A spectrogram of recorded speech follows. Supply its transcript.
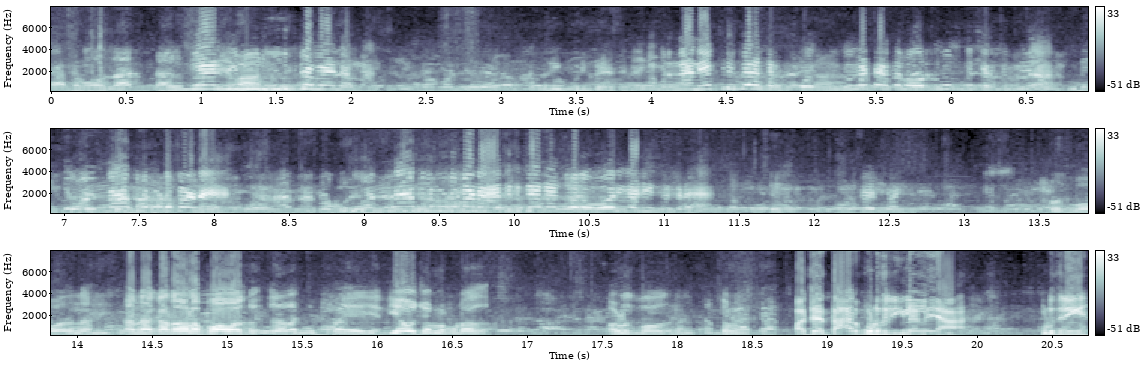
இடம் வேண்டாமா அப்புறம் நான் எப்படி பேசுறது உங்ககிட்ட ஒரு சொன்னா சொன்னா அதுக்கு தான் நான் சொல்ல இருக்கிறேன் போவாதுண்ணா அண்ணா கடவுளை போவாது அதெல்லாம் சும்மா எதையோ சொல்லக்கூடாது அவளுக்கு போவாதுண்ணா சொல்லுங்க அச்சா தார் கொடுத்துட்டீங்களா இல்லையா? கொடுத்துட்டீங்க.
